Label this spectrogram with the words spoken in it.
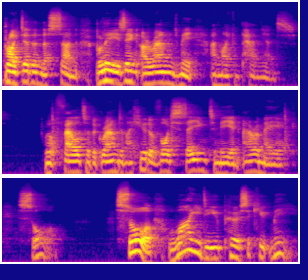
brighter than the sun, blazing around me and my companions. We all fell to the ground, and I heard a voice saying to me in Aramaic, Saul, Saul, why do you persecute me?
